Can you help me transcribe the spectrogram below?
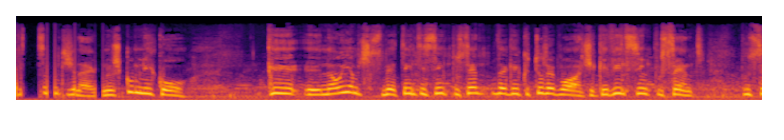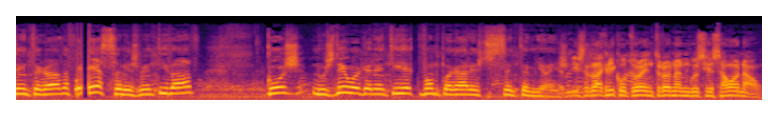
25 de janeiro nos comunicou que eh, não íamos receber 35% da agricultura biológica e 25% produção integrada, foi essa mesma entidade que hoje nos deu a garantia que vão pagar estes 60 milhões. A Ministra da Agricultura entrou na negociação ou não?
